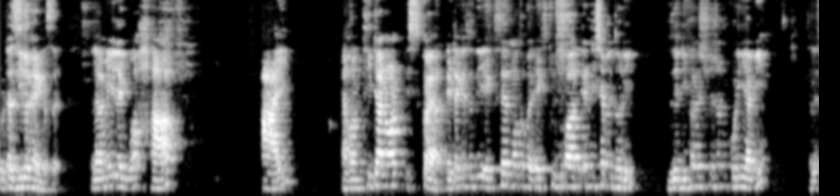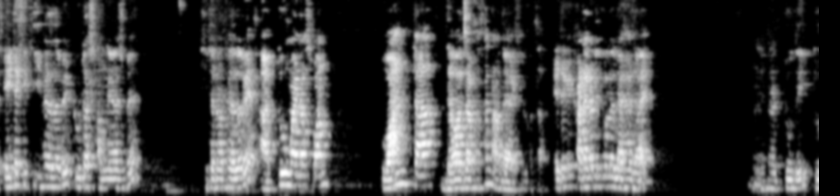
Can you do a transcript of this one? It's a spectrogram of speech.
ওটা জিরো হয়ে গেছে। তাহলে আমি লিখব হাফ আই এখন থিটা নট স্কয়ার এটাকে যদি এক্সের মতো করে X to the power N হিসাবে ধরি, যদি ডিফারেন্সিয়েশন করি আমি, তাহলে এইটাকে কি হয়ে যাবে? টুটা সামনে আসবে। থিটা নট হয়ে যাবে। আর টু মাইনাস ওয়ান ওয়ানটা দেওয়া যাওয়ার কথা, না দেওয়া একই কথা। এটাকে কাটাকাটি করলে লেখা যায়, এখানে টু দিই টু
